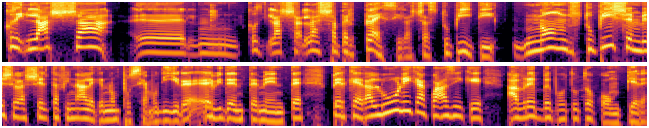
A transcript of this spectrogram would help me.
così lascia eh, così, lascia, lascia, perplessi, lascia stupiti. Non stupisce invece la scelta finale che non possiamo dire, evidentemente, perché era l'unica quasi che avrebbe potuto compiere.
